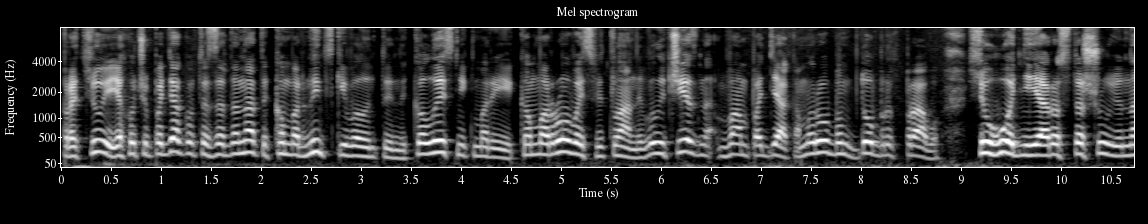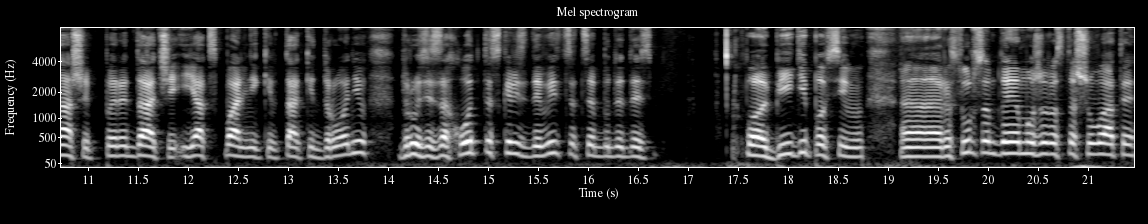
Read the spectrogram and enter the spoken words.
працює. Я хочу подякувати за донати Комарницькій Валентини, Колеснік Марії, Комарової Світлани. Величезна вам подяка. Ми робимо добру справу. Сьогодні я розташую наші передачі як спальників, так і дронів. Друзі, заходьте скрізь, дивіться, це буде десь по обіді, по всім е, ресурсам, де я можу розташувати.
